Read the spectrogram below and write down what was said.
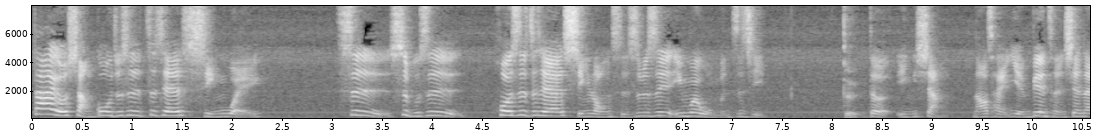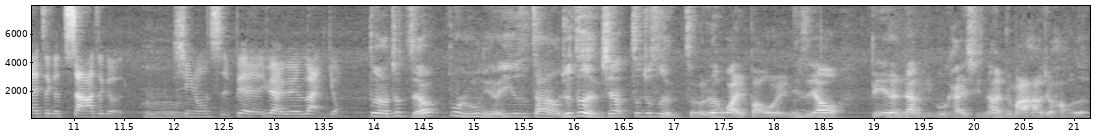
大家有想过，就是这些行为是是不是？或者是这些形容词，是不是因为我们自己对的影响，然后才演变成现在这个“渣”这个形容词变得越来越滥用？对啊，就只要不如你的意就是渣男。我觉得这很像，这就是责任外包哎。你只要别人让你不开心，那你就骂他就好了。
